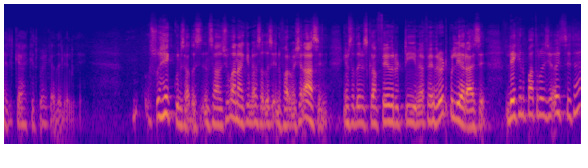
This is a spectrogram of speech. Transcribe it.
اَتہِ کیٛاہ کِتھ پٲٹھۍ کیٛاہ دٔلیٖل گٔے۔ سُہ ہیٚکہِ کُنہِ ساتہٕ ٲسِتھ اِنسان چھُ وَنان کہِ مےٚ ہَسا گٔژھ اِنفارمیشَن آسٕنۍ ییٚمہِ ساتہٕ أمِس کانٛہہ فیورِٹ ٹیٖم یا فیورِٹ پٕلیر آسہِ لیکِن پَتہٕ روزِ أتھۍ سۭتۍ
